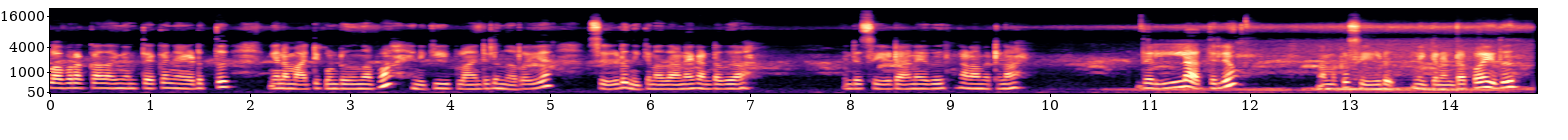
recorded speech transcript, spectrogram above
ഫ്ലവറൊക്കെ ഇങ്ങനത്തെയൊക്കെ ഞാൻ എടുത്ത് ഇങ്ങനെ മാറ്റിക്കൊണ്ട് നിന്നപ്പോൾ എനിക്ക് ഈ പ്ലാന്റിൽ നിറയെ സീഡ് നിൽക്കുന്നതാണേ കണ്ടത്. എന്റെ സീഡാണ് ഇത്. കാണാൻ പറ്റണ? ഇതെല്ലാത്തിലും നമുക്ക് സീഡ് നിൽക്കുന്നുണ്ട് അപ്പോൾ ഇത്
